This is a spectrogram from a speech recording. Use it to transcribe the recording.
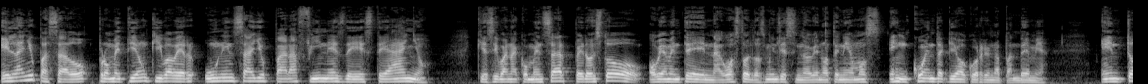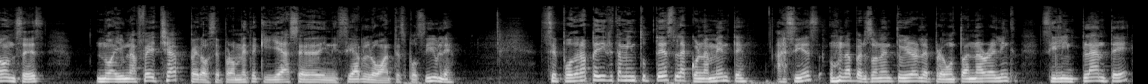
El año pasado prometieron que iba a haber un ensayo para fines de este año, que se iban a comenzar, pero esto obviamente en agosto del 2019 no teníamos en cuenta que iba a ocurrir una pandemia. Entonces, no hay una fecha, pero se promete que ya se debe iniciar lo antes posible se podrá pedir también tu Tesla con la mente. Así es, una persona en Twitter le preguntó a Neuralink si el implante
